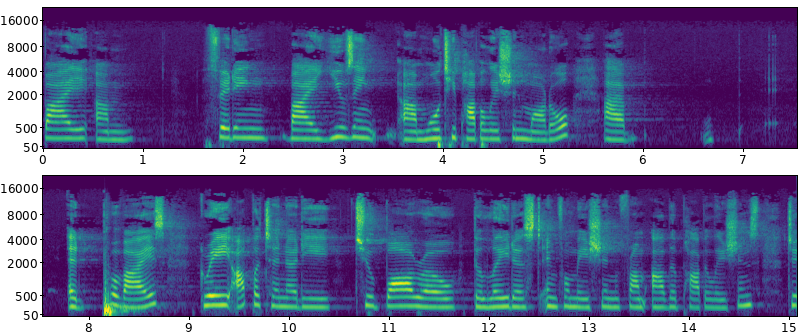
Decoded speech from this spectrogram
by um, fitting, by using a multi-population model, uh, it provides great opportunity to borrow the latest information from other populations to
